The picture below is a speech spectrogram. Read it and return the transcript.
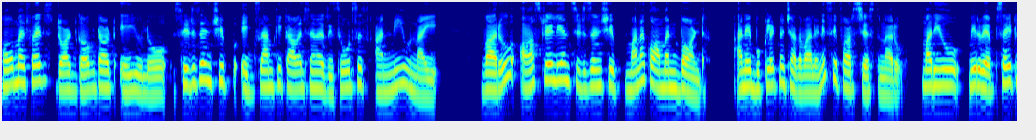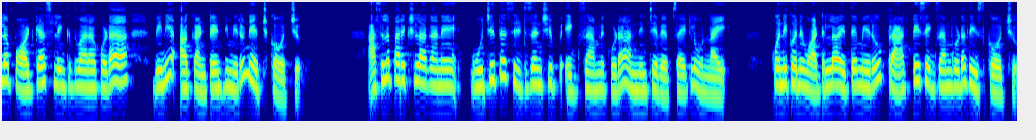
home affairs dot gov dot ఏయులో సిటిజన్షిప్ ఎగ్జామ్కి కావాల్సిన రిసోర్సెస్ అన్నీ ఉన్నాయి. వారు ఆస్ట్రేలియన్ సిటిజన్షిప్ మన కామన్ బాండ్ అనే బుక్లెట్ను చదవాలని సిఫార్సు చేస్తున్నారు. మరియు మీరు వెబ్సైట్లో పాడ్కాస్ట్ లింక్ ద్వారా కూడా విని ఆ కంటెంట్ని మీరు నేర్చుకోవచ్చు. అసలు పరీక్షలాగానే ఉచిత సిటిజన్షిప్ ఎగ్జామ్ని కూడా అందించే వెబ్సైట్లు ఉన్నాయి. కొన్ని కొన్ని వాటిల్లో అయితే మీరు ప్రాక్టీస్ ఎగ్జామ్ కూడా తీసుకోవచ్చు.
